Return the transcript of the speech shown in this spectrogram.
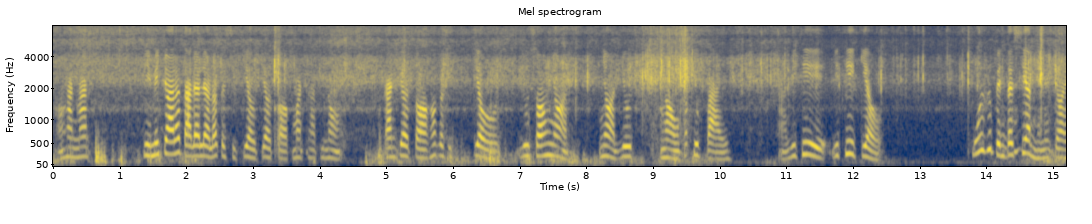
เอาหันมัดนี่ไม่จอแล้วตัดแล้วแล้วแล้วก็สิเกี่ยวเกี่ยวตอกมัดค่ะพี่น้องการเกี่ยวตอกเขาก็สิเกี่ยวอยู่สองยอดยอดอยู่เงากับอยู่ปลายวิธีวิธีเกี่ยวอุ้ยคือเป็นตะเซียนเห็นไหมจอย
